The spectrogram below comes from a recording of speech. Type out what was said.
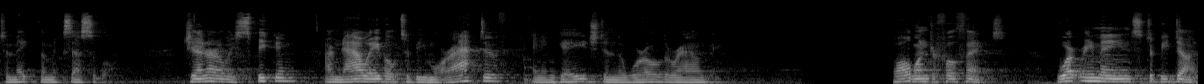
to make them accessible. Generally speaking, I'm now able to be more active and engaged in the world around me. All wonderful things. What remains to be done?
